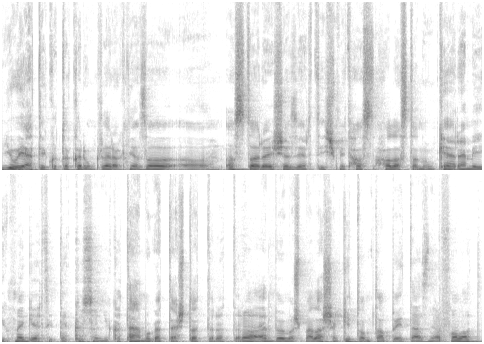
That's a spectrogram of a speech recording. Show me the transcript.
jó játékot akarunk lerakni az a, a asztalra, és ezért ismét halasztanunk kell, reméljük megértitek, köszönjük a támogatást, tattarattara, ebből most már lassan ki tudom tapétázni a falat.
